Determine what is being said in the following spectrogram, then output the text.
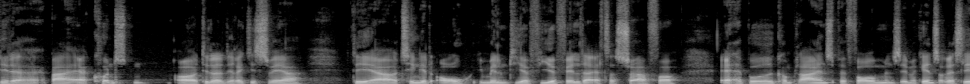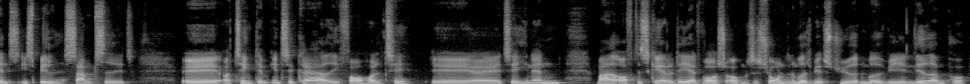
Det, der bare er kunsten, og det, der er det rigtig svære, det er at tænke et og imellem de her fire felter, altså sørg for at have både compliance, performance, emergens og resiliens i spil samtidigt. Øh, og tænke dem integreret i forhold til, øh, til hinanden. Meget ofte sker der det, at vores organisation, den måde, vi bliver styret, den måde, vi leder dem på,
